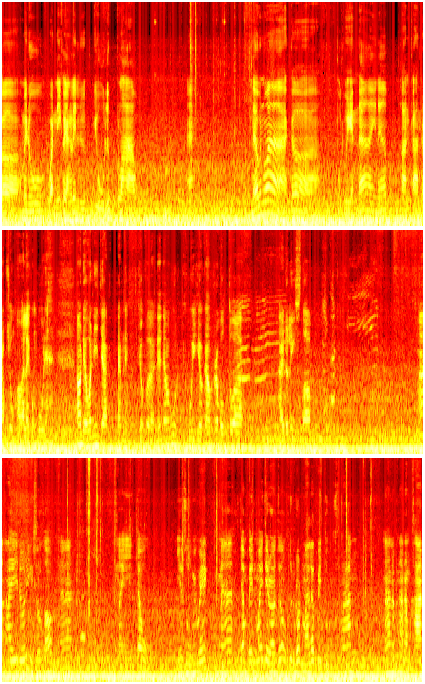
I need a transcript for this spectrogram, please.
ก็ไม่รู้วันนี้ก็ยังเล่นหรืออยู่หรือเปล่านะแล้วเป็นว่าก็ คุยกันได้นะครับผ่านการรับชมเอาอะไรของกูเนี่ยเอาเดี๋ยววันนี้จะแป๊บหนึ่งจบเเดี๋ยวจะมาพูดคุยเกี่ยวกับระบบตัว idling stop นะ idling stop นะ ในเจ้ายูซูมิเวกนะจำเป็นไหมที่เราจะต้องขึ้นรถมาแล้วปิดทุกครั้งนะแล้วมันน่ารำคาญ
